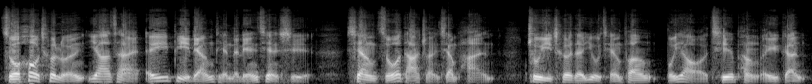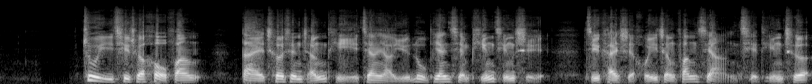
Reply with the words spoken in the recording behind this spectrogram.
左后车轮压在 A、B 两点的连线时，向左打转向盘，注意车的右前方不要切碰 A 杆。注意汽车后方，待车身整体将要与路边线平行时，即开始回正方向且停车。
